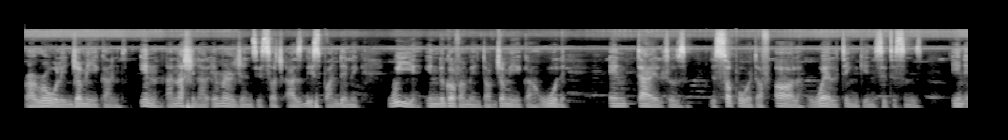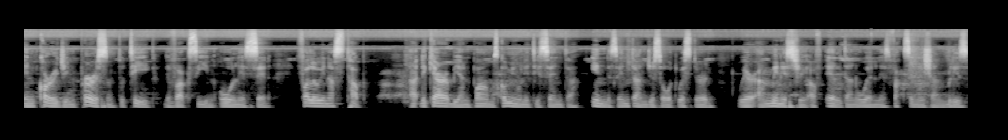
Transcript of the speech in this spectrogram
a role in Jamaicans in a national emergency such as this pandemic, we in the government of Jamaica would entitles the support of all well-thinking citizens in encouraging persons to take the vaccine, Holness said, following a stop at the Caribbean Palms Community Center in the St. Andrew Southwestern, where a Ministry of Health and Wellness vaccination blitz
